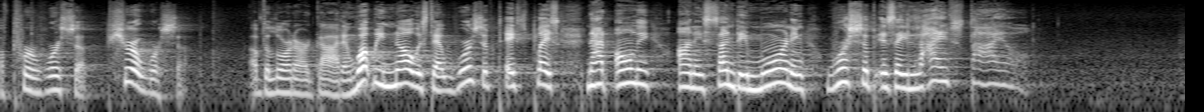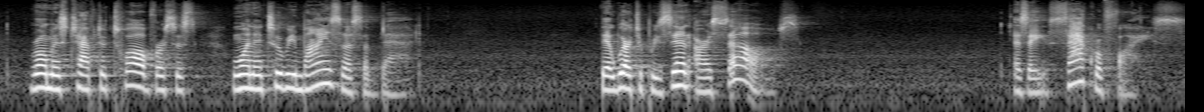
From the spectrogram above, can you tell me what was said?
of pure worship, pure worship of the Lord our God. And what we know is that worship takes place not only on a Sunday morning, worship is a lifestyle. Romans chapter 12, verses 1 and 2 reminds us of that. That we're to present ourselves as a sacrifice,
